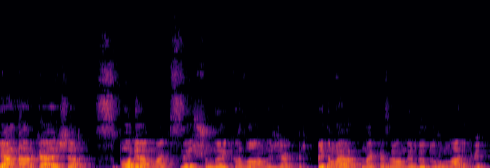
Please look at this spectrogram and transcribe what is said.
Yani arkadaşlar spor yapmak size şunları kazandıracaktır. Benim hayatımda kazandırdığı durumlar gibi.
